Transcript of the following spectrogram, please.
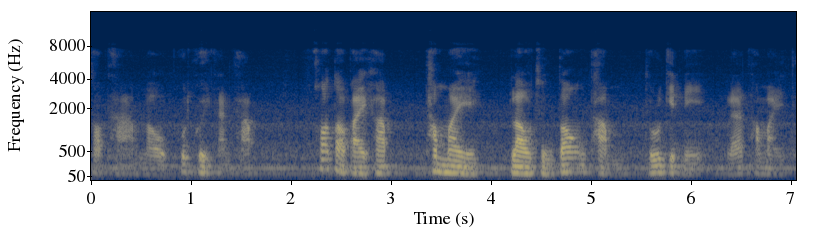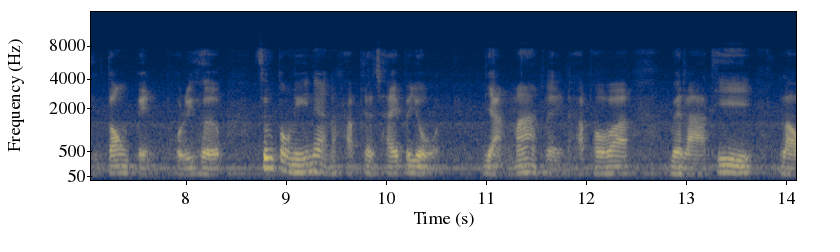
สอบถามเราพูดคุยกันครับ ข้อต่อไปครับทำไมเราถึงต้องทำธุรกิจนี้ และทำไมถึงต้องเป็น p o l y h e r b ซึ่งตรงนี้เนี่ยนะครับจะใช้ประโยชน์อย่างมากเลยนะครับ เพราะว่าเวลาที่เรา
